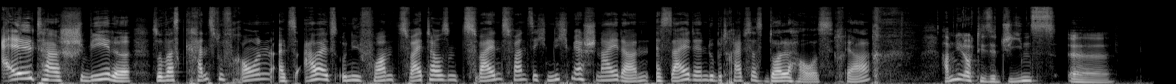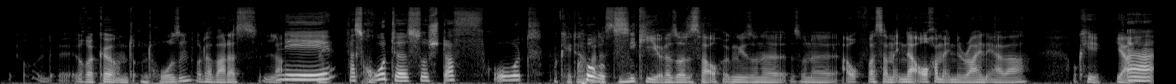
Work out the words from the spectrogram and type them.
alter Schwede, sowas kannst du Frauen als Arbeitsuniform 2022 nicht mehr schneidern, es sei denn, du betreibst das Dollhaus, ja. Haben die noch diese Jeans äh, Röcke und, und Hosen oder war das nee, nee, was Rotes, so Stoffrot. Okay, dann kurz. war das Niki oder so, das war auch irgendwie so eine, so eine, auch was am Ende auch am Ende Ryanair war. Okay, ja. Äh,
